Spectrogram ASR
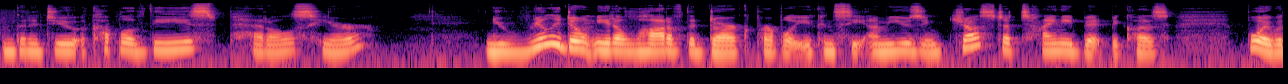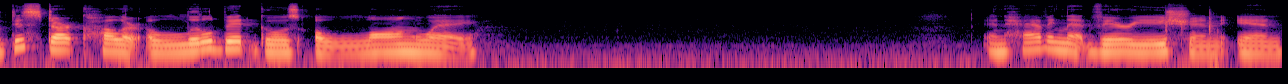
I'm going to do a couple of these petals here. You really don't need a lot of the dark purple. You can see I'm using just a tiny bit because, boy, with this dark color, a little bit goes a long way. And having that variation in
